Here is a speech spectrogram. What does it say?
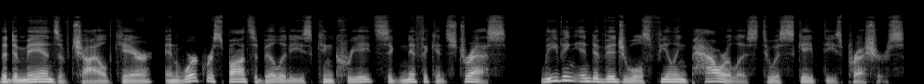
The demands of childcare and work responsibilities can create significant stress, leaving individuals feeling powerless to escape these pressures.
